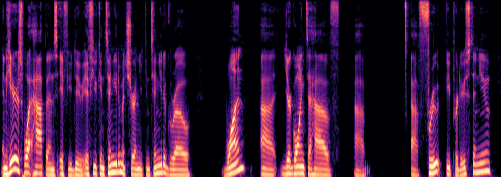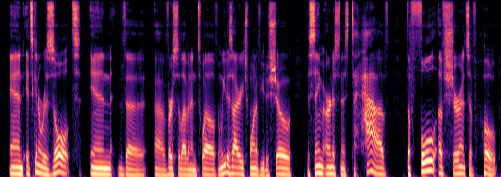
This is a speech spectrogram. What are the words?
and here's what happens if you do. If you continue to mature and you continue to grow, one, uh, you're going to have uh, uh, fruit be produced in you, and it's going to result in the uh, verse 11 and 12. And we desire each one of you to show the same earnestness to have the full assurance of hope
